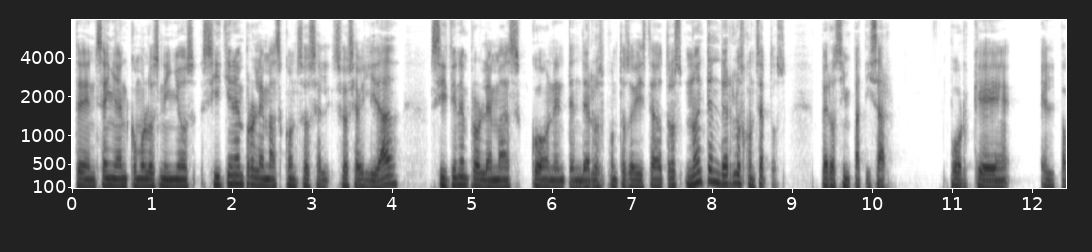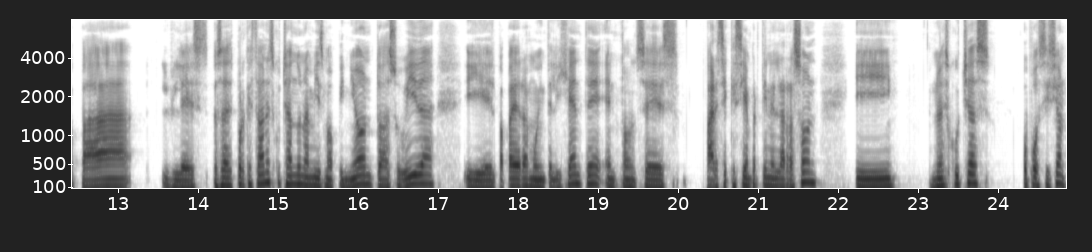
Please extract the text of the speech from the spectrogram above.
te enseñan cómo los niños sí tienen problemas con sociabilidad, sí tienen problemas con entender los puntos de vista de otros, no entender los conceptos, pero simpatizar. Porque el papá les, o sea, es porque estaban escuchando una misma opinión toda su vida y el papá era muy inteligente, entonces parece que siempre tiene la razón y no escuchas oposición.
